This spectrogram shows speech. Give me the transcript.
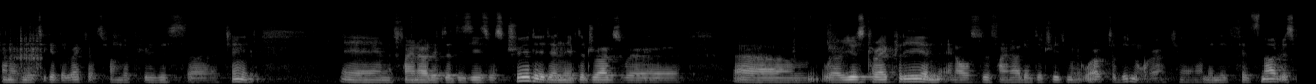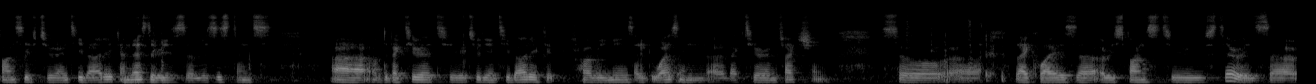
kind of need to get the records from the previous uh, clinic and find out if the disease was treated and if the drugs were um, were used correctly, and, and also to find out if the treatment worked or didn't work. Uh, I mean, if it's not responsive to antibiotic, unless there is a resistance uh, of the bacteria to, to the antibiotic, it probably means that it wasn't a bacterial infection. So, uh, likewise, uh, a response to steroids uh,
